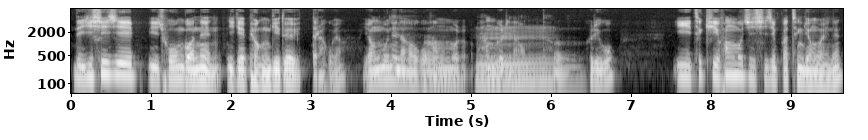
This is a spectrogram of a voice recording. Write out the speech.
근데 이 시집이 좋은 거는 이게 병기되어 있더라고요. 영문이 음. 나오고 한물, 한글이 음. 나옵니다. 음. 그리고 이 특히 황무지 시집 같은 경우에는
